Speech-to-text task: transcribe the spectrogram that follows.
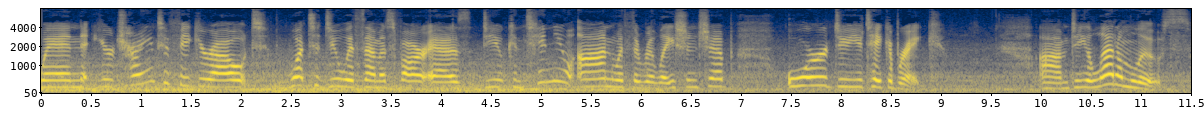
when you're trying to figure out what to do with them as far as do you continue on with the relationship or do you take a break? Um, do you let them loose?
